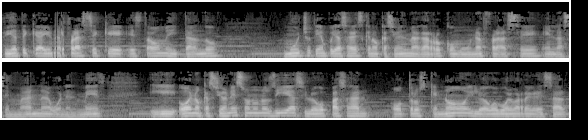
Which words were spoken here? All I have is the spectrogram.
Fíjate que hay una frase que he estado meditando mucho tiempo. Ya sabes que en ocasiones me agarro como una frase en la semana o en el mes. Y, o en ocasiones son unos días y luego pasan otros que no y luego vuelvo a regresar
